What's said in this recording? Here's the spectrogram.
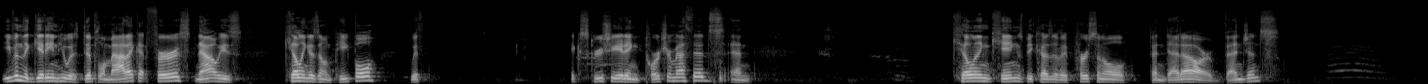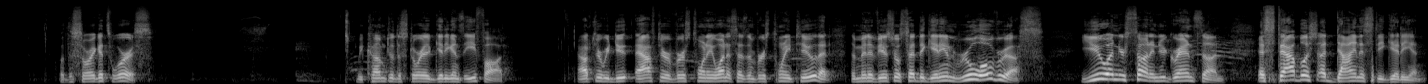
Even the Gideon who was diplomatic at first, now he's killing his own people with excruciating torture methods and killing kings because of a personal vendetta or vengeance. But the story gets worse. We come to the story of Gideon's ephod. After, we do, after verse 21, it says in verse 22 that the men of Israel said to Gideon, Rule over us, you and your son and your grandson. Establish a dynasty, Gideon,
